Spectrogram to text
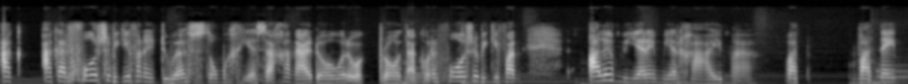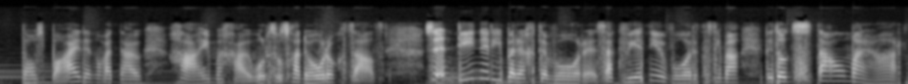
ek ek ervaar so 'n bietjie van 'n doofstom gees. Ek gaan nou daaroor ook praat. Ek ervaar so 'n bietjie van al hoe meer en meer geheime wat wat net daar's baie dinge wat nou geheim gehou word. So ons gaan daaroor gesels. So indien hierdie berigte waar is, ek weet nie hoe waar dit is nie, maar dit ontstel my hart.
